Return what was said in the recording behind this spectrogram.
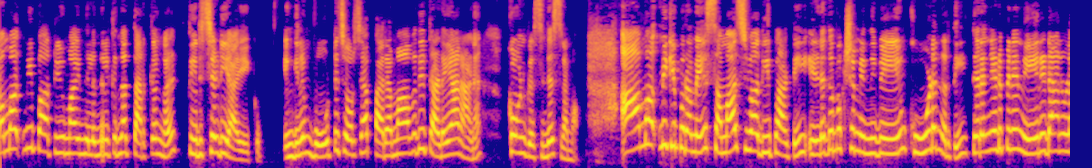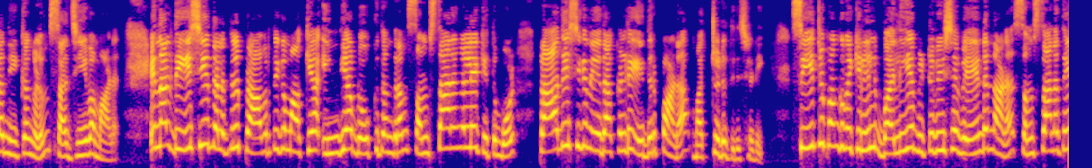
ആം ആദ്മി പാർട്ടിയുമായി നിലനിൽക്കുന്ന തർക്കങ്ങൾ തിരിച്ചടിയായേക്കും. എങ്കിലും വോട്ട് ചോർച്ച പരമാവധി തടയാനാണ് കോൺഗ്രസിന്റെ ശ്രമം. ആം ആദ്മിക്ക് പുറമെ സമാജ്വാദി പാർട്ടി ഇടതുപക്ഷം എന്നിവയെയും കൂടെ നിർത്തി തെരഞ്ഞെടുപ്പിനെ നേരിടാനുള്ള നീക്കങ്ങളും സജീവമാണ്. എന്നാൽ ദേശീയ തലത്തിൽ പ്രാവർത്തികമാക്കിയ ഇന്ത്യ ബ്ലോക്ക് തന്ത്രം സംസ്ഥാനങ്ങളിലേക്ക് എത്തുമ്പോൾ പ്രാദേശിക നേതാക്കളുടെ എതിർപ്പാണ് മറ്റൊരു തിരിച്ചടി. സീറ്റ് പങ്കുവയ്ക്കലിൽ വലിയ വിട്ടുവീഴ്ച വേണ്ടെന്നാണ് സംസ്ഥാനത്തെ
